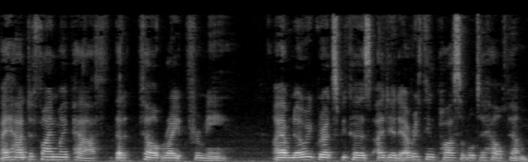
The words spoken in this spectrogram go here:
I had to find my path that felt right for me. I have no regrets because I did everything possible to help him.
